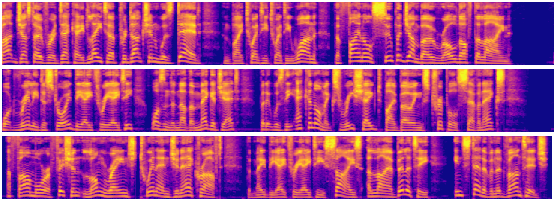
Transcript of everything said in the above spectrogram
But just over a decade later, production was dead, and by 2021, the final Super Jumbo rolled off the line. What really destroyed the A380 wasn't another megajet, but it was the economics reshaped by Boeing's 777X, a far more efficient long-range twin-engine aircraft that made the A380's size a liability instead of an advantage.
